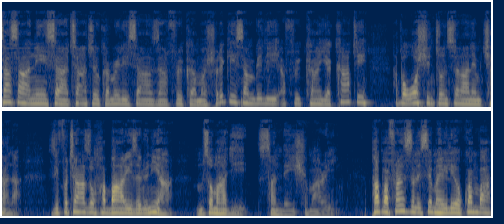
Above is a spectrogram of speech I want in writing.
sasa ni saa tatu kamili saa za Afrika Mashariki, saa mbili Afrika ya Kati, hapa Washington saa nane mchana. Zifuatazo habari za dunia, msomaji Sandey Shomari. Papa Francis alisema hii leo kwamba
